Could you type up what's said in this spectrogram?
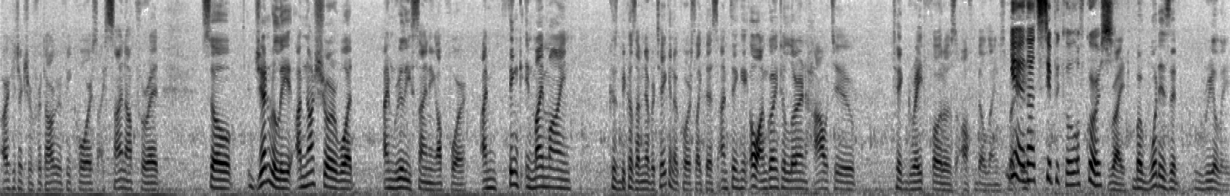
architecture photography course. I sign up for it. So generally, I'm not sure what I'm really signing up for. I'm think in my mind, because because I've never taken a course like this, I'm thinking, oh, I'm going to learn how to take great photos of buildings. But yeah that's typical of course right. But what is it really?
